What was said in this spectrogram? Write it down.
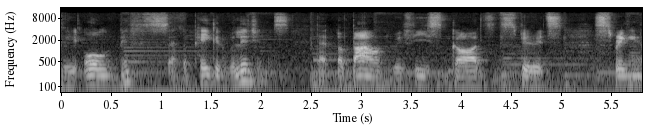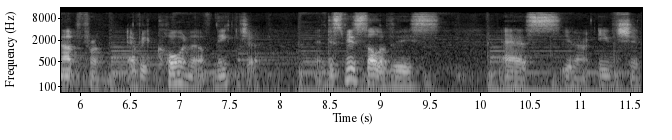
the old myths and the pagan religions that abound with these gods and spirits springing up from every corner of nature and dismiss all of these as you know ancient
